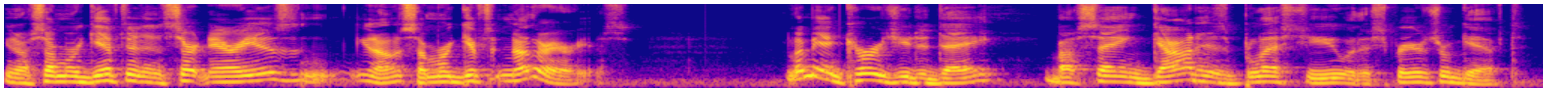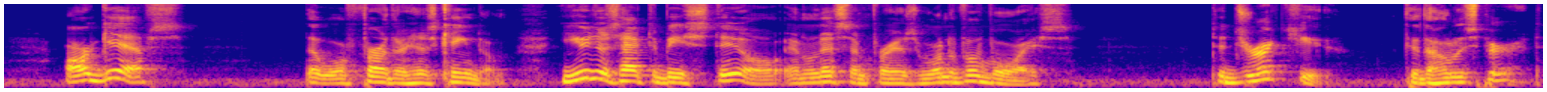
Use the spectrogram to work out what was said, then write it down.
You know, some were gifted in certain areas, and, you know, some were gifted in other areas. Let me encourage you today by saying God has blessed you with a spiritual gift or gifts that will further his kingdom. You just have to be still and listen for his wonderful voice to direct you through the Holy Spirit.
